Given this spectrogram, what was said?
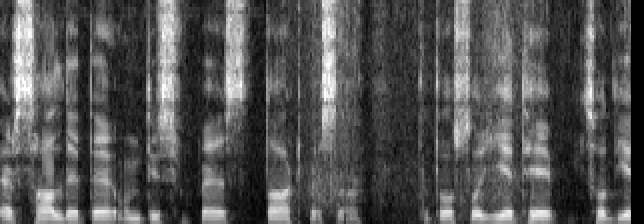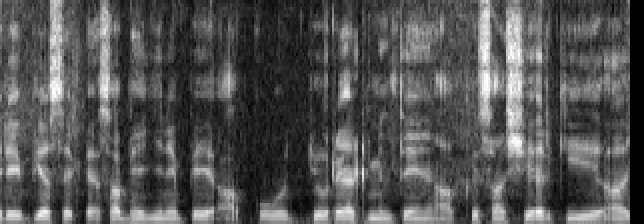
ارسال دیتے ہیں انتیس روپے ستاٹھ پیسہ۔ تو دوستو یہ تھے سعودی عربیہ سے پیسہ بھیجنے پہ، آپ کو جو ریٹ ملتے ہیں آپ کے ساتھ شیئر کیے۔ آج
